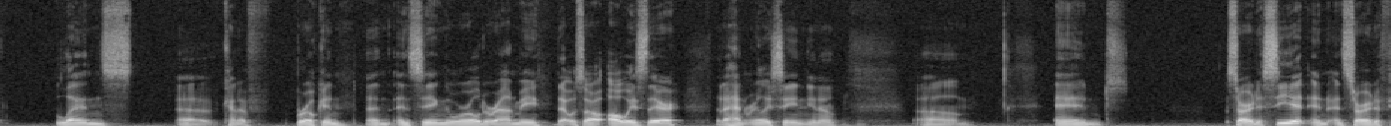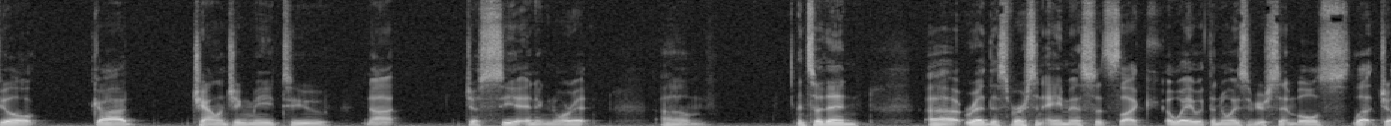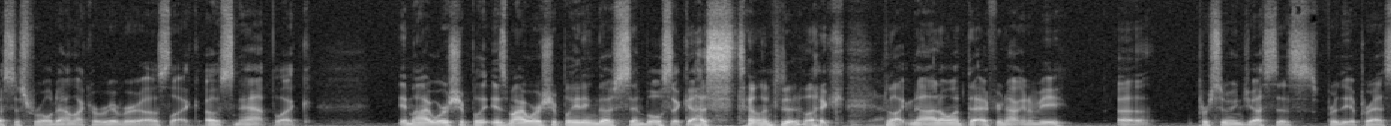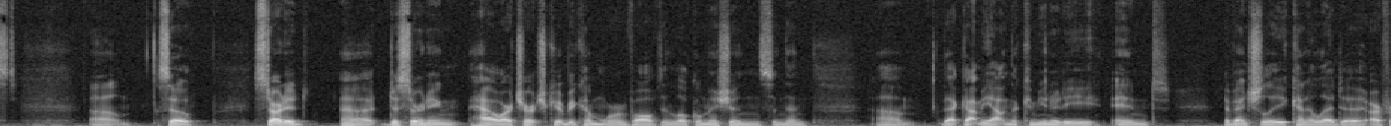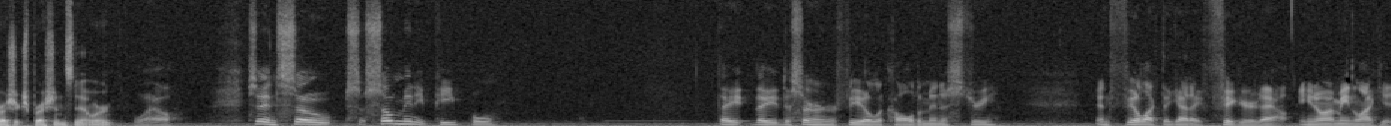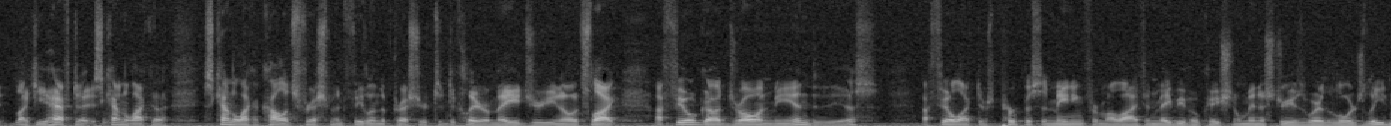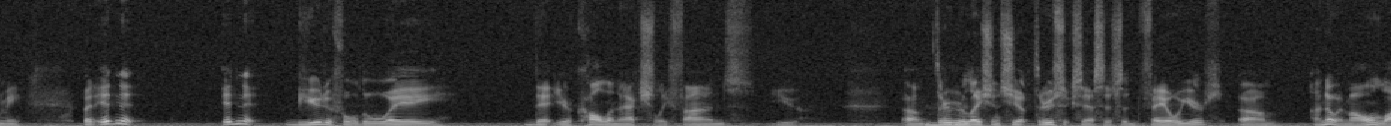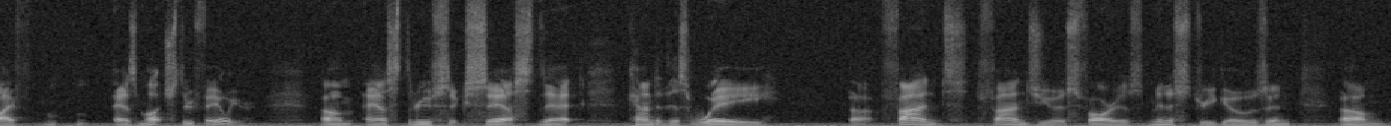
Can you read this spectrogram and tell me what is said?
lens uh, kind of broken and, and seeing the world around me that was always there that I hadn't really seen, you know. Um, and started to see it and, and started to feel God challenging me to not just see it and ignore it. Um, and so then uh, read this verse in Amos. It's like, away with the noise of your cymbals, let justice roll down like a river. I was like, oh snap! Like, am I worship? Is my worship leading those cymbals that God's telling to like, Yeah. like, no, I don't want that. If you're not going to be uh, pursuing justice for the oppressed, um, so started uh, discerning how our church could become more involved in local missions, and then um, that got me out in the community and eventually kind of led to our Fresh Expressions Network. Wow. So, and so, so, so many people, they they discern or feel a call to ministry, and feel like they got to figure it out. You know, I mean, like it, like you have to. It's kind of like a, it's kind of like a college freshman feeling the pressure to declare a major. You know, it's like I feel God drawing me into this. I feel like there's purpose and meaning for my life, and maybe vocational ministry is where the Lord's leading me. But isn't it, isn't it beautiful the way that your calling actually finds you um, through relationship, through successes and failures. Um, I know in my own life, as much through failure um, as through success, that kind of this way uh, finds finds you as far as ministry goes, and um,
